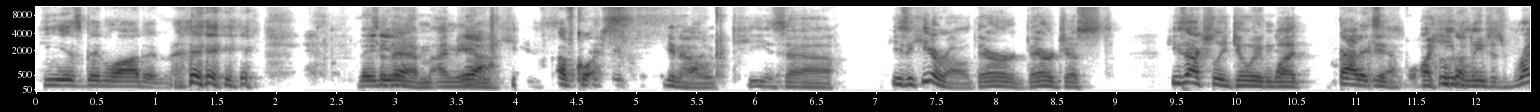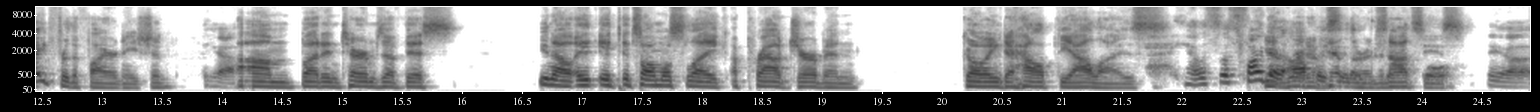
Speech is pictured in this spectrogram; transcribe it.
he is Bin Laden. they to need, them, I mean, yeah. he's, of course. you know, he's uh he's a hero. They're they're just he's actually doing what Bad is example. what he believes is right for the Fire Nation. yeah, Um, but in terms of this, you know, it, it it's almost like a proud German going to help the Allies yeah. Let's let's find get an rid of opposite Hitler and the. Nazis. Yeah.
